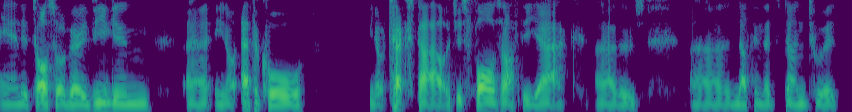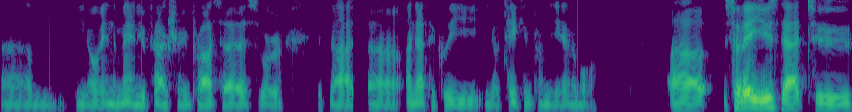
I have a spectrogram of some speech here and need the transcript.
And it's also a very vegan, uh, you know, ethical, you know, textile. It just falls off the yak. Uh, there's uh, nothing that's done to it, um, you know, in the manufacturing process, or it's not uh, unethically, you know, taken from the animal. Uh, so they used that to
